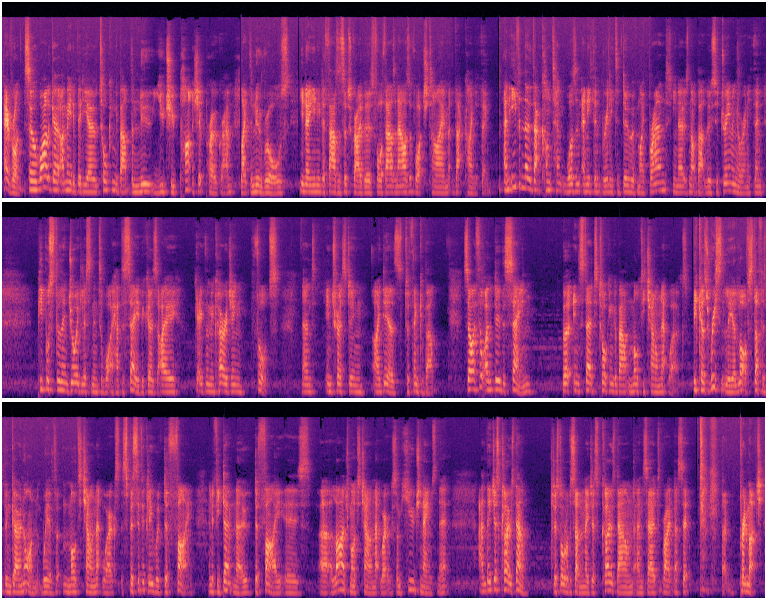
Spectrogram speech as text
Hey everyone, so a while ago I made a video talking about the new YouTube partnership program, like the new rules. You know, you need a thousand subscribers, 4,000 hours of watch time, that kind of thing. And even though that content wasn't anything really to do with my brand, you know, it's not about lucid dreaming or anything, people still enjoyed listening to what I had to say because I gave them encouraging thoughts and interesting ideas to think about. So I thought I would do the same but instead talking about multi-channel networks. Because recently a lot of stuff has been going on with multi-channel networks, specifically with Defy. And if you don't know, Defy is uh, a large multi-channel network with some huge names in it, and they just closed down. Just all of a sudden they just closed down and said, right, that's it, pretty much.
